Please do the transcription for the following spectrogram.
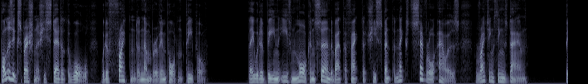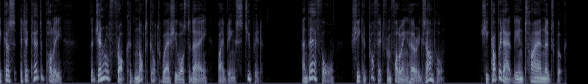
Polly's expression as she stared at the wall would have frightened a number of important people. They would have been even more concerned about the fact that she spent the next several hours writing things down, because it occurred to Polly that General Frock had not got where she was today by being stupid, and therefore she could profit from following her example. She copied out the entire notebook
